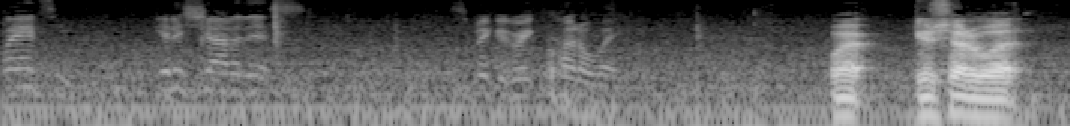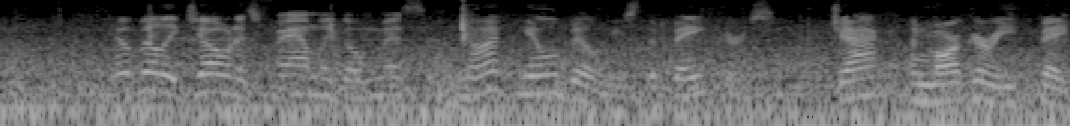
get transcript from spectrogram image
Clancy, get a shot of this. Let's make a great cutaway. What? Get a shot of what? Hillbilly Joe and his family go missing. Not hillbillies, the Bakers. Jack and Marguerite Baker.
